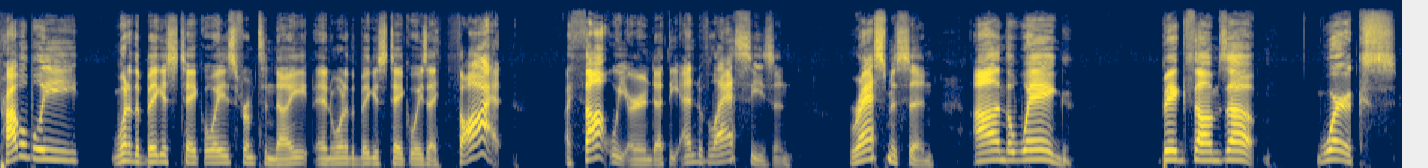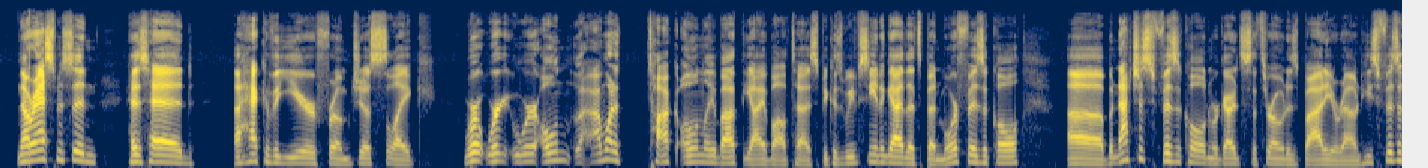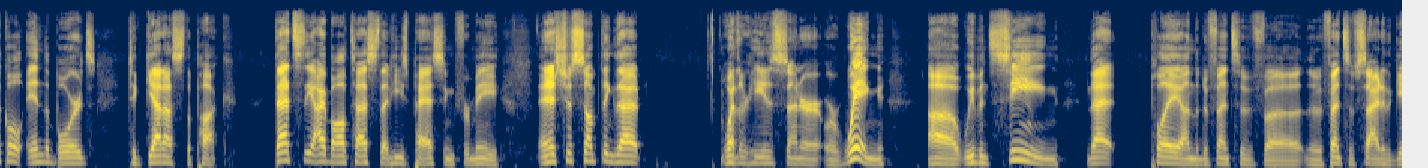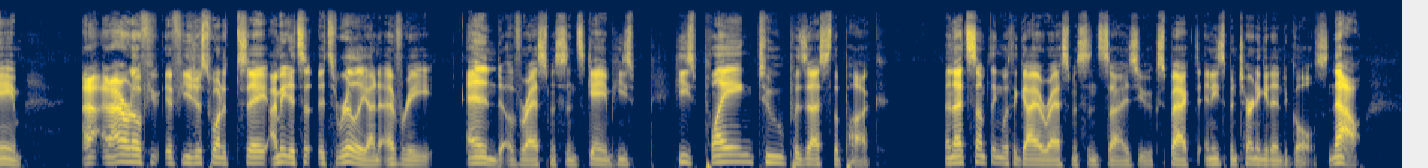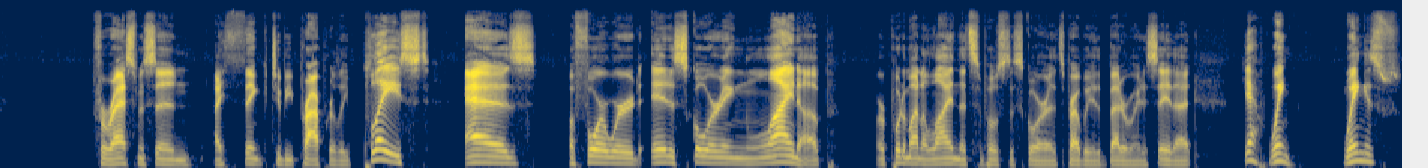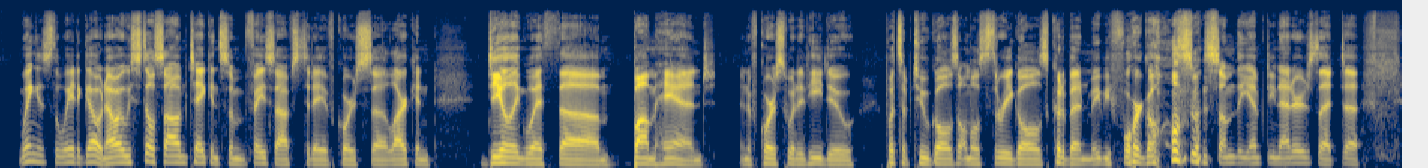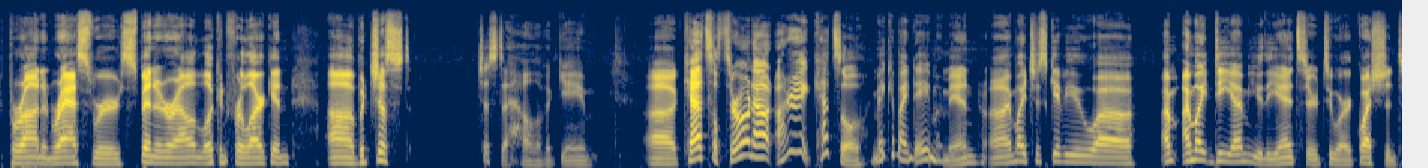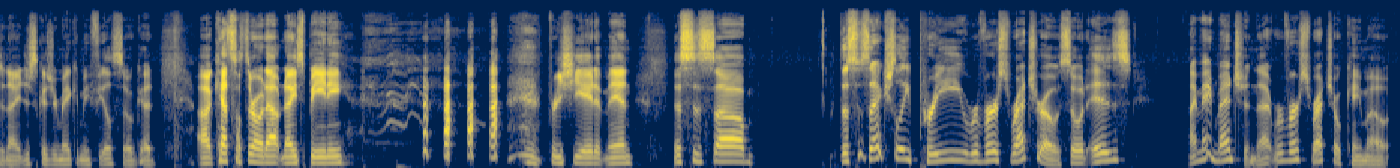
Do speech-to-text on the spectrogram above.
probably one of the biggest takeaways from tonight and one of the biggest takeaways I thought I thought we earned at the end of last season. Rasmussen on the wing. Big thumbs up. Works. Now Rasmussen has had a heck of a year from just like we're we're we're on I want to talk only about the eyeball test because we've seen a guy that's been more physical, uh, but not just physical in regards to throwing his body around. He's physical in the boards to get us the puck. That's the eyeball test that he's passing for me. And it's just something that, whether he is center or wing, uh, we've been seeing that play on the defensive uh, the defensive side of the game. And I don't know if you if you just want to say, I mean, it's it's really on every end of Rasmussen's game. He's he's playing to possess the puck. And that's something with a guy Rasmussen's size you expect, and he's been turning it into goals. Now, for Rasmussen, I think to be properly placed as a forward in a scoring lineup, or put him on a line that's supposed to score, that's probably the better way to say that. Yeah, wing. Wing is wing is the way to go. Now we still saw him taking some faceoffs today. Of course, uh, Larkin dealing with um, bum hand, and of course, what did he do? puts up two goals, almost three goals. Could have been maybe four goals with some of the empty netters that uh, Perron and Ras were spinning around looking for Larkin. Uh, but just, just a hell of a game. Uh, Ketzel throwing out. All right, Ketzel, making my day, my man. Uh, I might just give you. Uh, I'm, I might DM you the answer to our question tonight, just because you're making me feel so good. Uh, Ketzel throwing out nice beanie. Appreciate it, man. This is um, this is actually pre reverse retro, so it is. I made mention that reverse retro came out.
